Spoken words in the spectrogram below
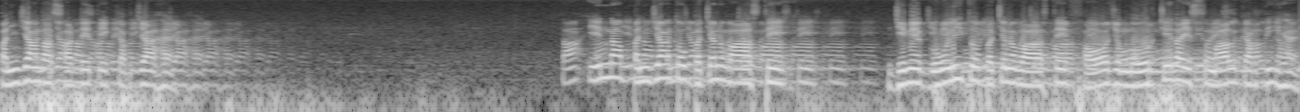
ਪੰਜਾਂ ਦਾ ਸਾਡੇ ਤੇ ਕਬਜ਼ਾ ਹੈ। ਤਾਂ ਇਹਨਾਂ ਪੰਜਾਂ ਤੋਂ ਬਚਣ ਵਾਸਤੇ ਜਿਵੇਂ ਗੋਲੀ ਤੋਂ ਬਚਣ ਵਾਸਤੇ ਫੌਜ ਮੋਰਚੇ ਦਾ ਇਸਤੇਮਾਲ ਕਰਦੀ ਹੈ।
